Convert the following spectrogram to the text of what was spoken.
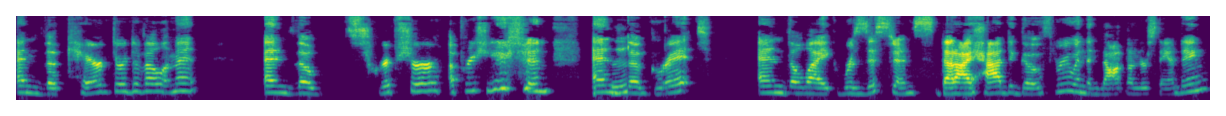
and the character development and the scripture appreciation and mm-hmm. the grit and the like resistance that i had to go through and the not understanding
